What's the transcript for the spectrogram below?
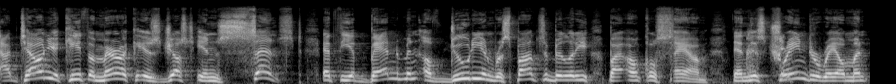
I'm telling you, Keith, America is just incensed at the abandonment of duty and responsibility by Uncle Sam. And this train derailment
